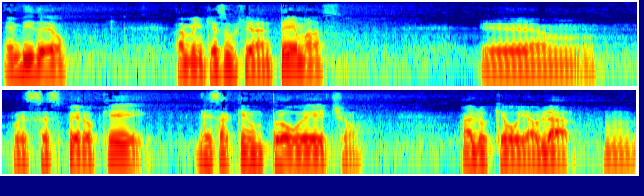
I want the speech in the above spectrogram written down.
en video. También que sugieran temas. Em, pues espero que le saquen provecho a lo que voy a hablar. Mm,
